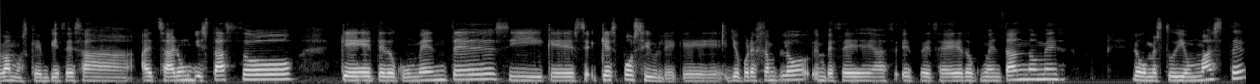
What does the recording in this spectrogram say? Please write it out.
vamos, que empieces a, echar un vistazo, que te documentes y que es, que es posible. Que yo, por ejemplo, empecé, empecé documentándome, luego me estudié un máster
